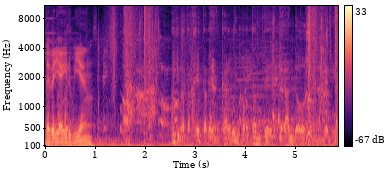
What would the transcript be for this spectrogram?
debería ir bien. Hay una tarjeta de encargo importante esperándoos en premio.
